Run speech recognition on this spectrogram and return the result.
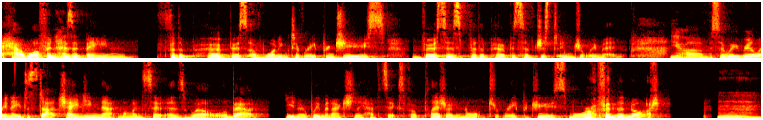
how often has it been for the purpose of wanting to reproduce versus for the purpose of just enjoyment? Yeah. Um, so we really need to start changing that mindset as well about, you know, women actually have sex for pleasure, not to reproduce more often than not. Mm.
